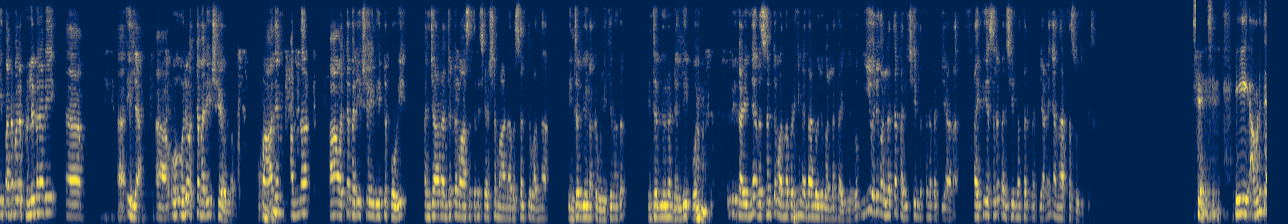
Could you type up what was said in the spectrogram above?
ഈ പറഞ്ഞ പോലെ പ്രിലിമിനറി ഇല്ല ഒരു ഒറ്റ പരീക്ഷയേ ഉള്ളൂ. അപ്പൊ ആദ്യം അന്ന് ആ ഒറ്റ പരീക്ഷ എഴുതിയിട്ട് പോയി. അഞ്ചാറ് അഞ്ചെട്ട് മാസത്തിന് ശേഷമാണ് റിസൾട്ട് വന്ന ഇന്റർവ്യൂവിനൊക്കെ വിളിക്കുന്നത്. ഇന്റർവ്യൂവിന് ഡൽഹി പോയി. ഇന്റർവ്യൂ കഴിഞ്ഞ് റിസൾട്ട് വന്നപ്പോഴേക്കും ഏതാണ്ട് ഒരു കൊല്ലം കഴിഞ്ഞിരുന്നു. ഈ ഒരു കൊല്ലത്തെ പരിശീലനത്തിനെ പറ്റിയാണ് ഐ പി എസിലെ പരിശീലനത്തിനെ പറ്റിയാണ് ഞാൻ നേരത്തെ സൂചിപ്പിച്ചത്. ശരി ശരി. ഈ അവിടുത്തെ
